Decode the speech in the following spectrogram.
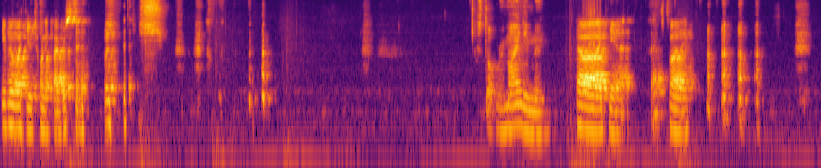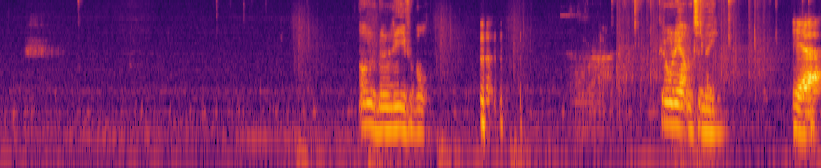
even with your twenty five percent. Shh. Stop reminding me. Oh, I can't. That's funny. Unbelievable. Could only happen to me. Yeah.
